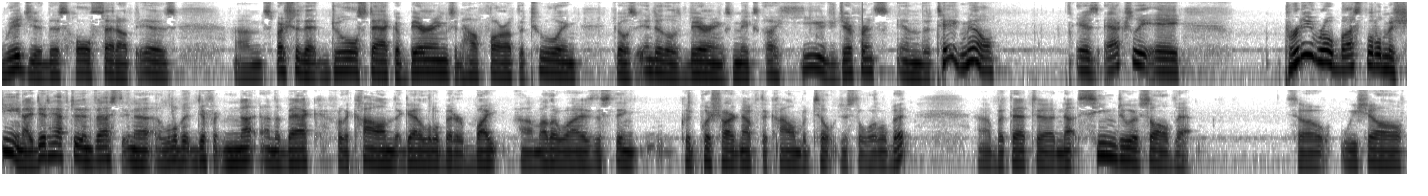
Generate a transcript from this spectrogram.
rigid this whole setup is, um, especially that dual stack of bearings and how far up the tooling goes into those bearings makes a huge difference. And the Taig mill is actually a pretty robust little machine. I did have to invest in a, a, little bit different nut on the back for the column that got a little better bite. Um, otherwise, this thing could push hard enough, the column would tilt just a little bit. Uh, but that uh, nut seemed to have solved that. So we shall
